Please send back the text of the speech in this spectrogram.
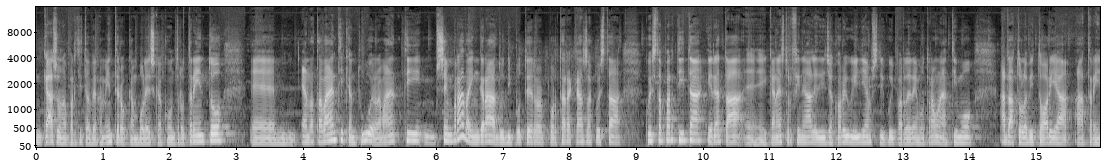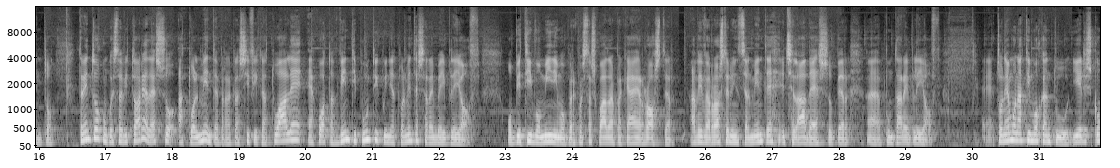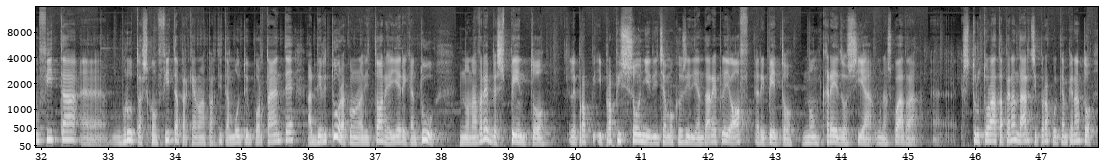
in caso una partita veramente rocambolesca contro Trento, eh, è andata avanti, Cantù era avanti, sembrava in grado di poter portare a casa questa, questa partita, in realtà eh, il canestro finale di Jacory Williams, di cui parleremo tra un attimo, ha dato la vittoria a Trento. Trento con questa vittoria adesso attualmente per la classifica attuale è a quota 20 punti, quindi attualmente sarebbe ai playoff obiettivo minimo per questa squadra perché ha il roster. Aveva il roster inizialmente e ce l'ha adesso per eh, puntare ai playoff. Eh, torniamo un attimo a Cantù, ieri sconfitta, eh, brutta sconfitta perché era una partita molto importante, addirittura con una vittoria ieri Cantù non avrebbe spento proprie, i propri sogni diciamo così di andare ai playoff, ripeto non credo sia una squadra eh, strutturata per andarci, però quel campionato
